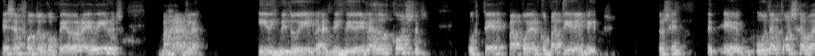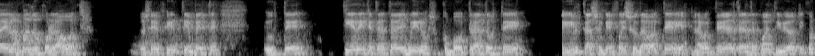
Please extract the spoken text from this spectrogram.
de esa fotocopiadora de virus, bajarla y disminuirla. Al disminuir las dos cosas, usted va a poder combatir el virus. Entonces, eh, una cosa va de la mano con la otra. Entonces, definitivamente, usted tiene que tratar el virus como trata usted en el caso que fuese una bacteria. La bacteria la trata con antibióticos,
